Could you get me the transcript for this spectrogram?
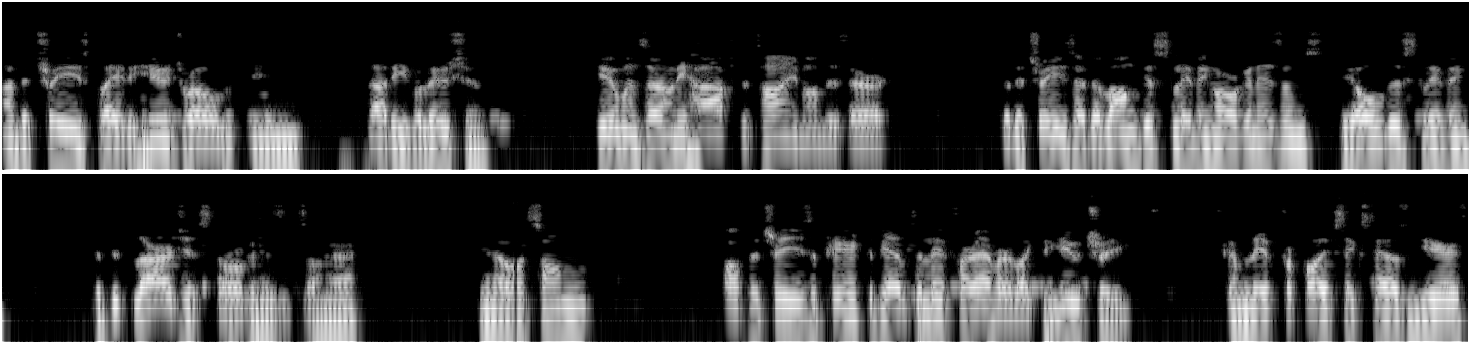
and the trees played a huge role in that evolution. Humans are only half the time on this earth. So the trees are the longest living organisms, the oldest living, the largest organisms on earth. You know, some of the trees appear to be able to live forever, like the yew tree can live for five, six thousand years,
